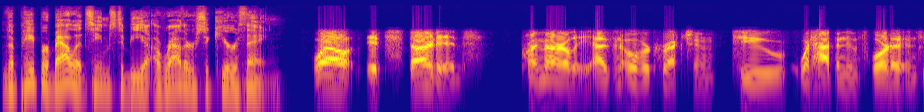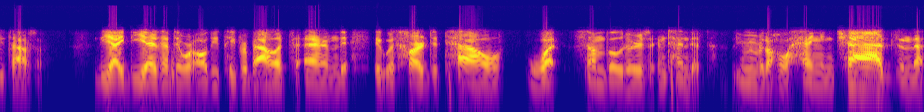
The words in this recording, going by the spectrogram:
the paper ballot seems to be a rather secure thing? Well, it started primarily as an overcorrection to what happened in Florida in 2000. The idea that there were all these paper ballots and it was hard to tell what some voters intended. You remember the whole hanging chads and the,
